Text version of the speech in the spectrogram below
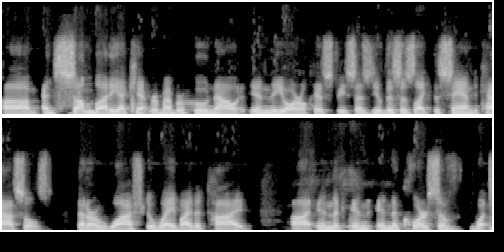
Um, and somebody, I can't remember who now in the oral history, says, you know, this is like the sand castles that are washed away by the tide uh, in the in in the course of what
